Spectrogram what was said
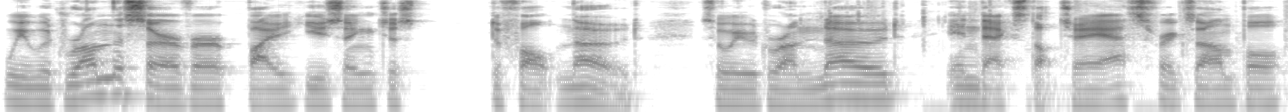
we would run the server by using just default node. So we would run node index.js, for example,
